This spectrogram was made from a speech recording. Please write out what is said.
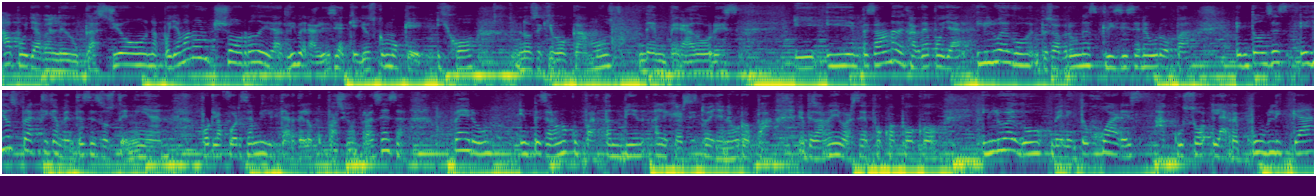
apoyaban la educación, apoyaban un chorro de ideas liberales y aquellos como que, hijo, nos equivocamos de emperadores. Y, y empezaron a dejar de apoyar y luego empezó a haber unas crisis en Europa, entonces ellos prácticamente se sostenían por la fuerza militar de la ocupación francesa, pero empezaron a ocupar también al ejército allá en Europa, empezaron a llevarse de poco a poco y luego Benito Juárez acusó la República.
